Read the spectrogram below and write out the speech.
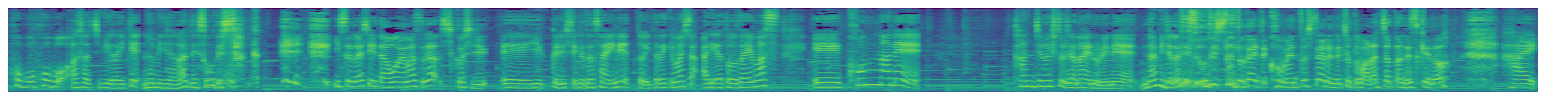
ほぼほぼ朝チビがいて涙が出そうでした。忙しいと思いますが少し、えー、ゆっくりしてくださいねといただきました。ありがとうございます、えー、こんなね感じの人じゃないのにね涙が出そうでしたと書いてコメントしてあるんでちょっと笑っちゃったんですけど。はい、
